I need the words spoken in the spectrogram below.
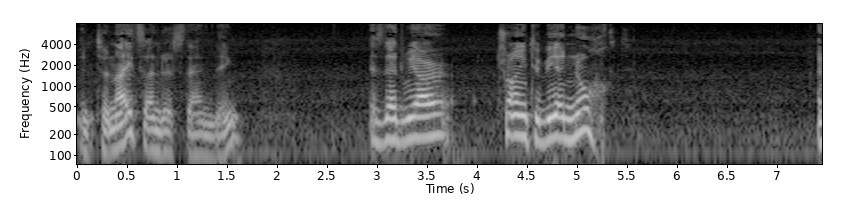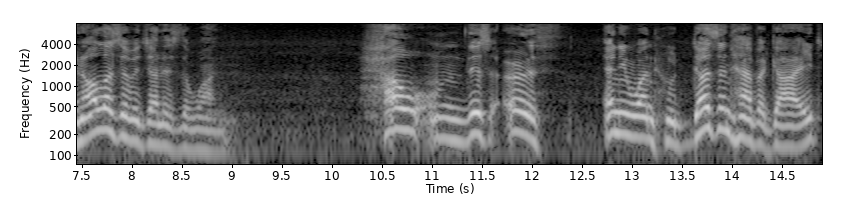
in tonight's understanding is that we are trying to be a nukht and Allah is the one. How on this earth anyone who doesn't have a guide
